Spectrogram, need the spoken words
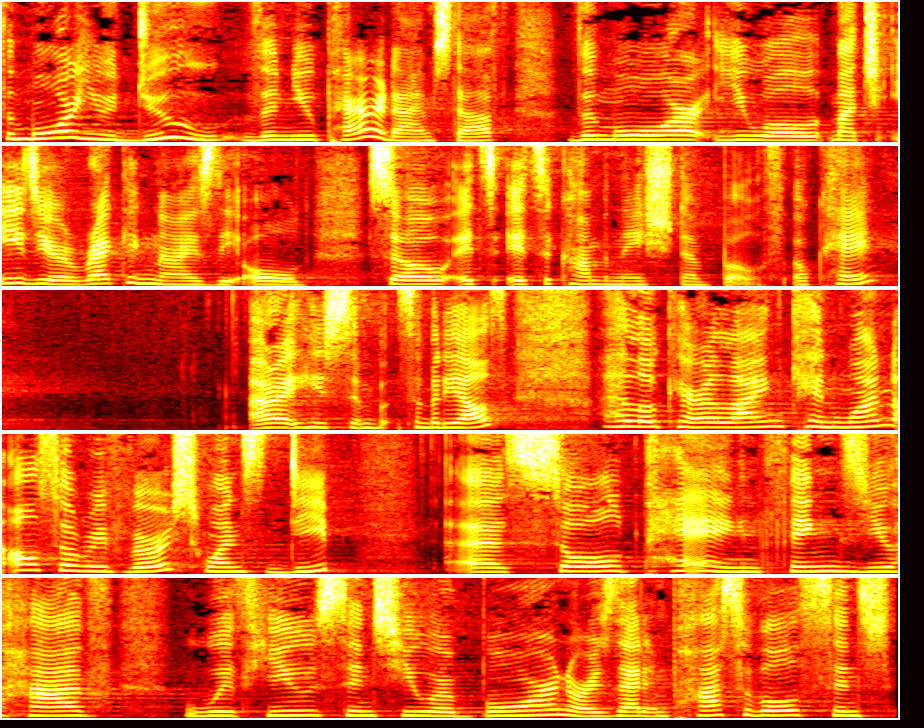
the more you do the new paradigm stuff the more you will much easier recognize the old. So it's it's a combination of both okay all right, here's somebody else. Hello, Caroline. Can one also reverse one's deep uh, soul pain, things you have with you since you were born, or is that impossible since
